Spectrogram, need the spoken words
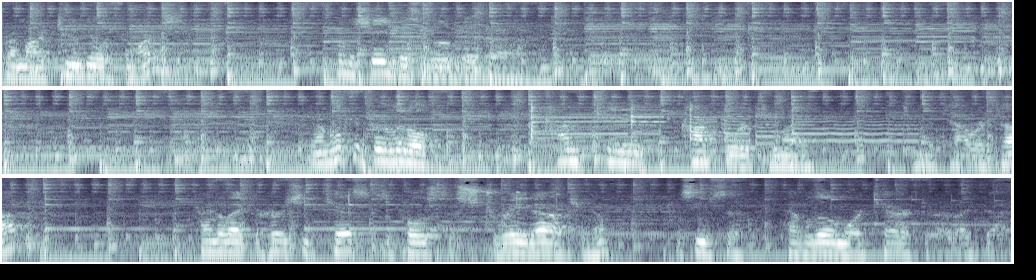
from our tubular forms, I'm going to shade this a little bit. Uh, and I'm looking for a little concave contour to my, to my tower top. Kind of like a Hershey Kiss as opposed to straight out, you know. It seems to have a little more character. I like that.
